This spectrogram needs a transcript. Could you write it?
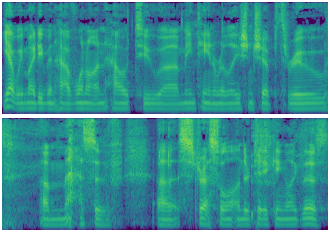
Yeah, we might even have one on how to uh, maintain a relationship through a massive, uh, stressful undertaking like this.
